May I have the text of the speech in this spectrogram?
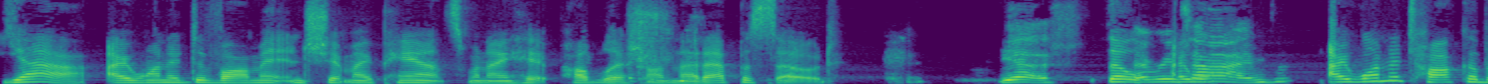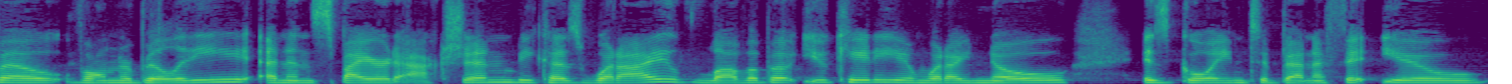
Yeah, I wanted to vomit and shit my pants when I hit publish on that episode. Yes. So every time. I, w- I want to talk about vulnerability and inspired action because what I love about you, Katie, and what I know is going to benefit you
